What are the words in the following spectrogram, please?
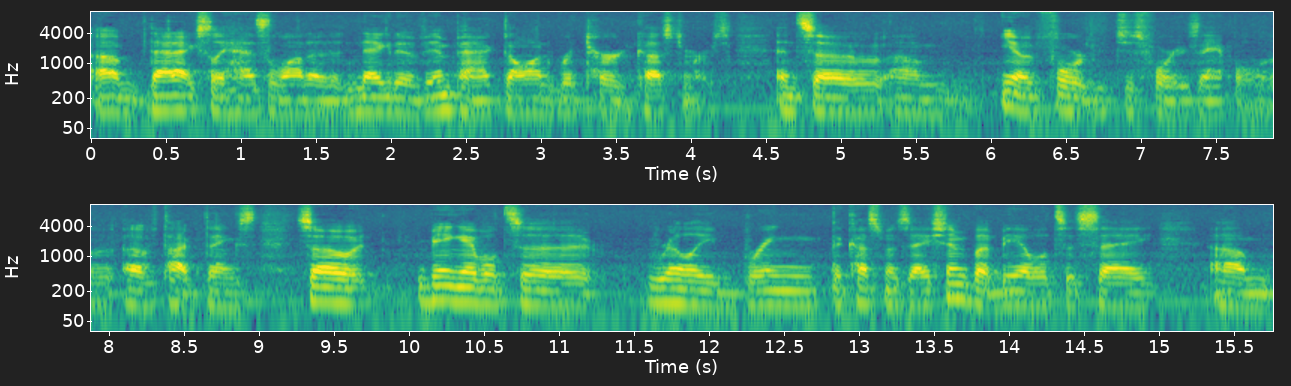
Um, that actually has a lot of negative impact on return customers. And so, um, you know, for just for example of, of type things. So, being able to really bring the customization, but be able to say, um,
